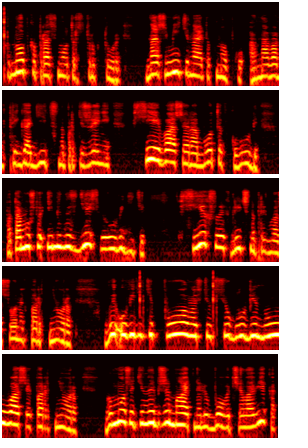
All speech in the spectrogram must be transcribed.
Кнопка просмотр структуры. Нажмите на эту кнопку, она вам пригодится на протяжении всей вашей работы в клубе, потому что именно здесь вы увидите всех своих лично приглашенных партнеров. Вы увидите полностью всю глубину ваших партнеров. Вы можете нажимать на любого человека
